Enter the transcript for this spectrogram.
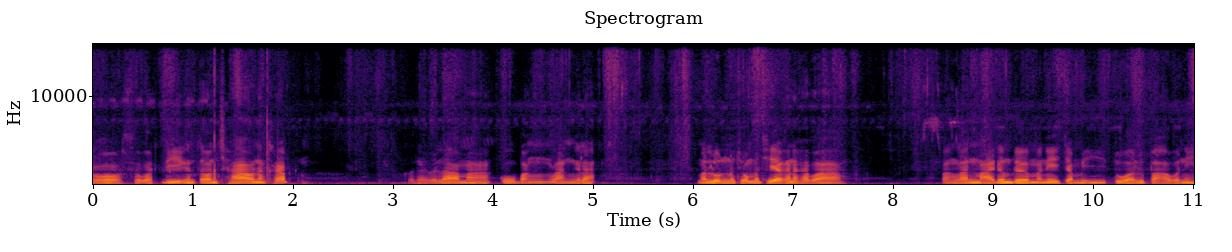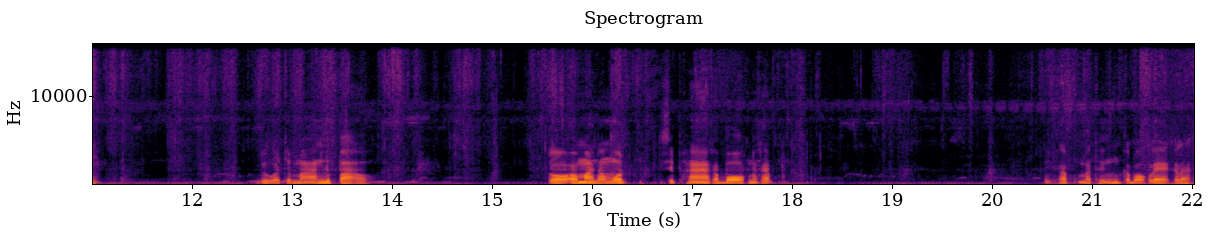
ก็สวัสดีกันตอนเช้านะครับ ก็ได้เวลามากูบังรันกันละมาลุ้นมาชมมาเชียร์กันนะครับ ว่าบังรันหมายเดิมๆวันนี้จะมีตัวหรือเปล่าวันนี้ ดูว่าจะหมานหรือเปล่า ก็เอามาทั้งหมดสิบห้ากระบอกนะครับนี่ครับมาถึงกระบอกแรกกันแล้ว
